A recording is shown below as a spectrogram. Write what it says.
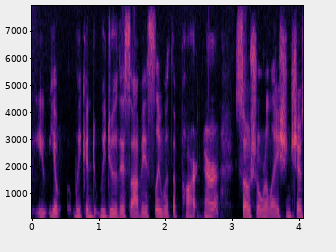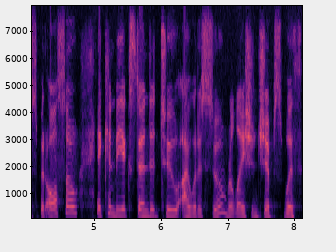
you, you, we can we do this obviously with a partner, social relationships, but also it can be extended to, I would assume, relationships with,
